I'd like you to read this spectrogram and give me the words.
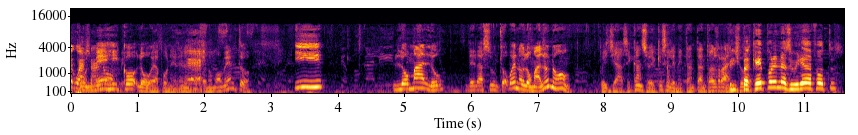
Cancún, WhatsApp, México, lo voy a poner en el Eh. grupo en un momento. Y lo malo del asunto, bueno, lo malo no, pues ya se cansó de que se le metan tanto al ¿Y rancho. para qué ponen a subir a fotos?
